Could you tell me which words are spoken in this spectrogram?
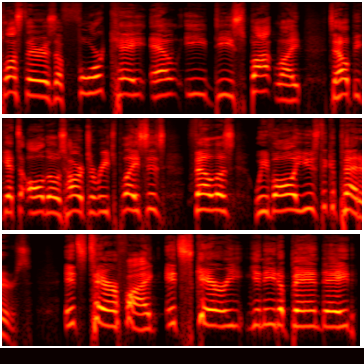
Plus, there is a 4K LED spotlight to help you get to all those hard to reach places. Fellas, we've all used the competitors. It's terrifying. It's scary. You need a band aid.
